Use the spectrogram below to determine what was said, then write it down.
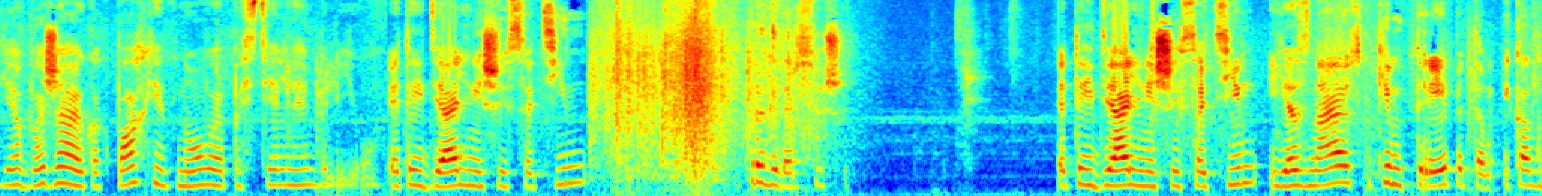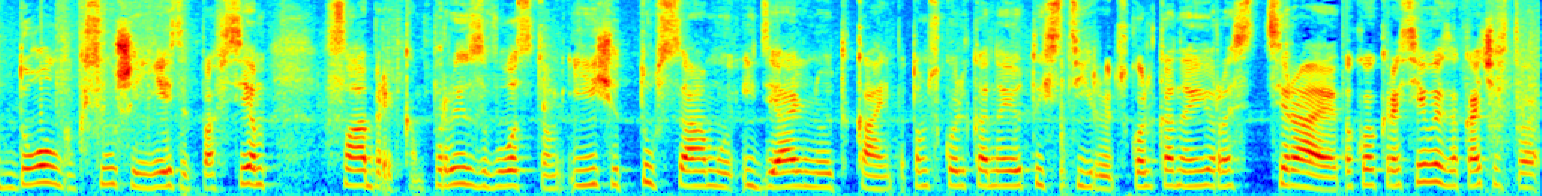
я обожаю, как пахнет новое постельное белье. Это идеальнейший сатин. Прыгай, Дарсюша. Это идеальнейший сатин. Я знаю, с каким трепетом и как долго Ксюша ездит по всем фабрикам, производствам и ищет ту самую идеальную ткань. Потом сколько она ее тестирует, сколько она ее растирает. Какое красивое за качество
